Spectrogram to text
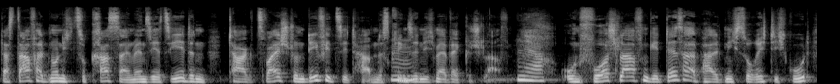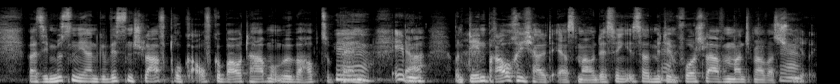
Das darf halt nur nicht zu krass sein. Wenn Sie jetzt jeden Tag zwei Stunden Defizit haben, das kriegen mhm. Sie nicht mehr weggeschlafen. Ja. Und Vorschlafen geht deshalb halt nicht so richtig gut, weil Sie müssen ja einen gewissen Schlafdruck aufgebaut haben, um überhaupt zu pennen. Ja, eben. ja? Und den brauche ich halt erstmal. Und deswegen ist das mit ja. dem Vorschlafen manchmal was schwierig.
